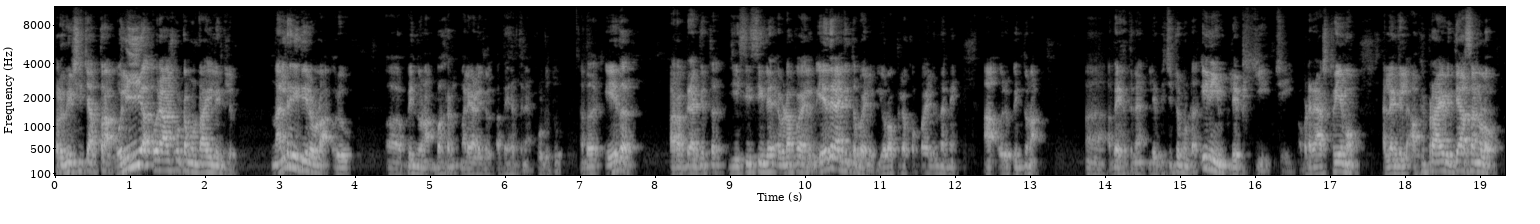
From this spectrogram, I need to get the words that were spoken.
പ്രതീക്ഷിച്ച അത്ര വലിയ ഒരാൾക്കൂട്ടം ഉണ്ടായില്ലെങ്കിലും നല്ല രീതിയിലുള്ള ഒരു പിന്തുണ ബഹ്റൻ മലയാളികൾ അദ്ദേഹത്തിന് കൊടുത്തു. അത് ഏത് അറബ് രാജ്യത്ത് ജി സി സിയിൽ എവിടെ പോയാലും ഏത് രാജ്യത്ത് പോയാലും യൂറോപ്പിലൊക്കെ പോയാലും തന്നെ ആ ഒരു പിന്തുണ അദ്ദേഹത്തിന് ലഭിച്ചിട്ടുമുണ്ട്. ഇനിയും ലഭിക്കുകയും ചെയ്യും. അവിടെ രാഷ്ട്രീയമോ അല്ലെങ്കിൽ അഭിപ്രായ വ്യത്യാസങ്ങളോ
